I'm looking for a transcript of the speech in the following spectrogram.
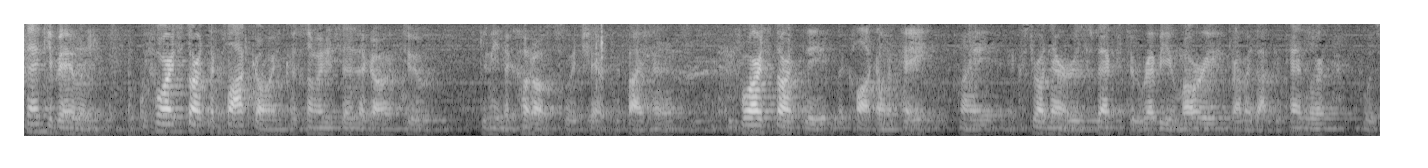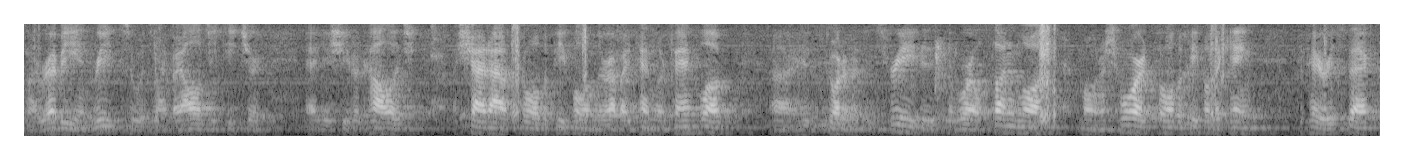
Thank you, Bailey. Before I start the clock going, because somebody says they're going to give me the cutoff switch after five minutes, before I start the, the clock, I want to pay my extraordinary respects to Rebbe Umori, Rabbi Dr. Tendler, who was my Rebbe in RIETS, who was my biology teacher at Yeshiva College. A shout out to all the people in the Rabbi Tendler fan club, uh, his daughter Mrs. Freed, his, the royal son-in-law, Mona Schwartz, all the people that came to pay respects.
